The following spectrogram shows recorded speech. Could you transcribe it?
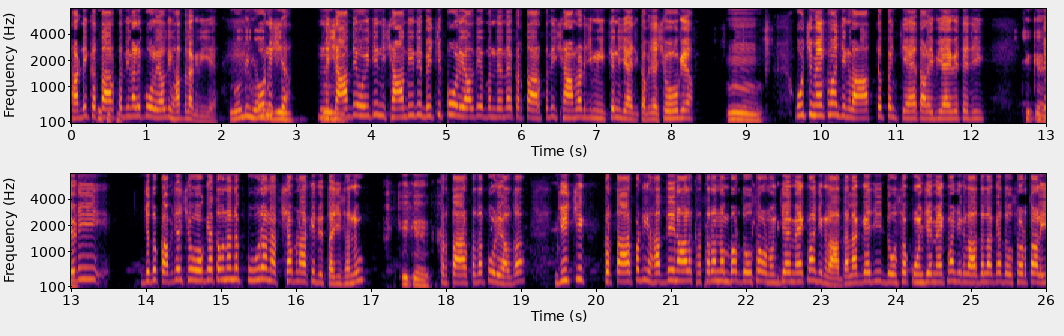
ਸਾਡੀ ਕਰਤਾਰਪੁਰ ਦੀ ਨਾਲੇ ਭੋਲੇਵਾਲ ਦੀ ਹੱਦ ਲੱਗਦੀ ਹੈ। ਉਹ ਨਿਸ਼ਾ ਨਿਸ਼ਾਨਦੇਹੀ ਹੋਈ ਸੀ। ਨਿਸ਼ਾਨਦੇਹੀ ਦੇ ਵਿੱਚ ਭੋਲੇਵਾਲ ਦੇ ਬੰਦਿਆਂ ਦਾ ਕਰਤਾਰਪੁਰ ਦੀ ਸ਼ਾਮਲਾਟ ਜ਼ਮੀਨ ਤੇ ਨਜਾਇਜ਼ ਕਬਜ਼ਾ ਸ਼ੋ ਹੋ ਗਿਆ। ਹੂੰ। ਉਹ ਚ ਮਹਿਕਮਾ ਜੰਗਲਾਤ ਪੰਚਾਇਤ ਵਾਲੇ ਵੀ ਆਏ ਵੇ ਤੇ ਜੀ। ਠੀਕ ਹੈ। ਜਿਹੜੀ ਜਦੋਂ ਕਬਜ਼ਾ ਸ਼ੋ ਹੋ ਗਿਆ ਤਾਂ ਉਹਨਾਂ ਨੇ ਪੂਰਾ ਨਕਸ਼ਾ ਬਣਾ ਕੇ ਦਿੱਤਾ ਜੀ ਸਾਨੂੰ। ਠੀਕ ਹੈ। ਕਰਤਾਰਪੁਰ ਦਾ ਭੋਲੇਵਾਲ ਦਾ ਜਿਸ ਚ ਕਰਤਾਰਪੁਰ ਦੀ ਹੱਦ ਦੇ ਨਾਲ ਖਸਰਾ ਨੰਬਰ 249 ਮਹਿਕਮਾ ਜੰਗਲਾਤ ਦਾ ਲੱਗ ਗਿਆ ਜੀ 251 ਮਹਿਕਮਾ ਜੰਗਲਾਤ ਦਾ ਲੱਗ ਗਿਆ 248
